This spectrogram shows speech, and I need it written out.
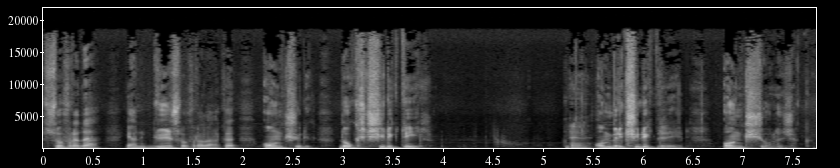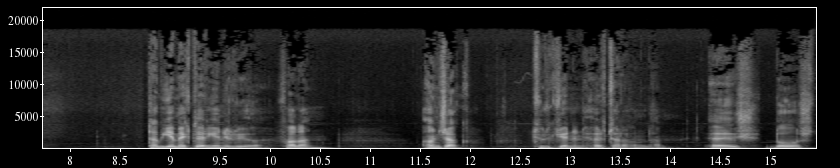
Sofrada yani düğün sofralarına kadar 10 kişilik. 9 kişilik değil. Evet. 11 kişilik de değil. 10 kişi olacak. Tabii yemekler yeniliyor falan. Ancak Türkiye'nin her tarafından eş, dost,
